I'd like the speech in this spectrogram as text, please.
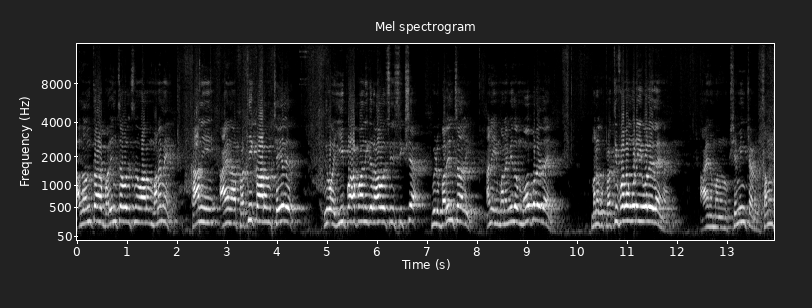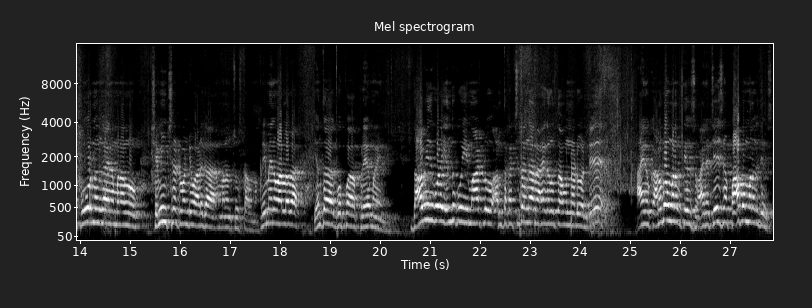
అదంతా భరించవలసిన వారం మనమే. కానీ ఆయన ప్రతీకారం చేయలేదు. ఇదిగో ఈ పాపానికి రావాల్సిన శిక్ష వీడు భరించాలి అని మన మీద మోపలేదు ఆయన. మనకు ప్రతిఫలం కూడా ఇవ్వలేదు ఆయన. ఆయన మనల్ని క్షమించాడు. సంపూర్ణంగా ఆయన మనల్ని క్షమించినటువంటి వాడుగా మనం చూస్తూ ఉన్నాం. ప్రియమైన వాళ్ళగా ఎంత గొప్ప ప్రేమ అయింది దావీది కూడా ఎందుకు ఈ మాటలు అంత ఖచ్చితంగా రాయగలుగుతూ ఉన్నాడు అంటే ఆయన యొక్క అనుభవం మనకు తెలుసు. ఆయన చేసిన పాపం మనకు తెలుసు.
